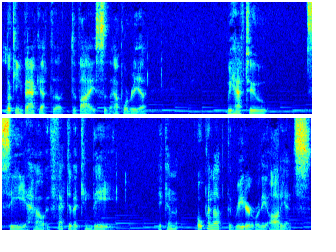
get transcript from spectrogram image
Looking back at the device of aporia, we have to see how effective it can be. It can open up the reader or the audience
